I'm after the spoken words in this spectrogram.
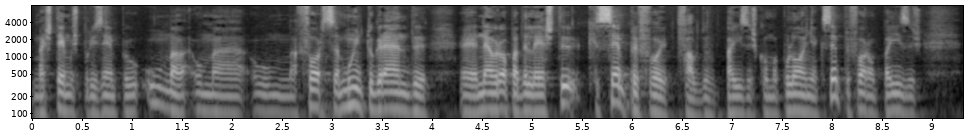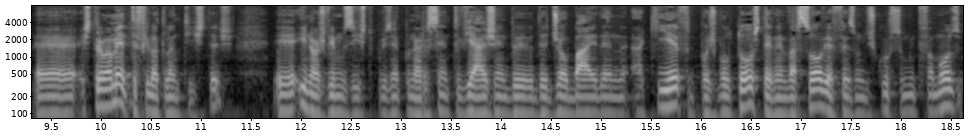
Mas temos, por exemplo, uma, uma, uma força muito grande eh, na Europa de Leste, que sempre foi, falo de países como a Polónia, que sempre foram países extremamente filoatlantistas. Eh, e nós vimos isto, por exemplo, na recente viagem de, de, Joe Biden a Kiev, depois voltou, esteve em Varsóvia, fez um discurso muito famoso.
